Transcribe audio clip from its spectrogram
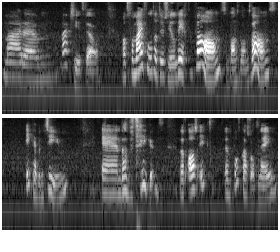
Maar, um, maar ik zie het wel. Want voor mij voelt dat dus heel licht. Want, want, want, want. Ik heb een team. En dat betekent dat als ik een podcast opneem,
